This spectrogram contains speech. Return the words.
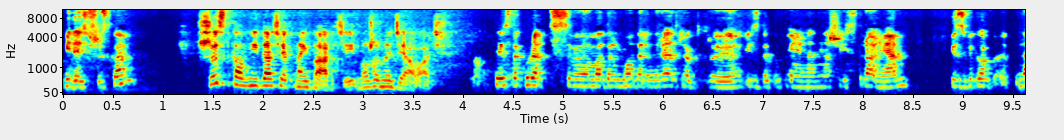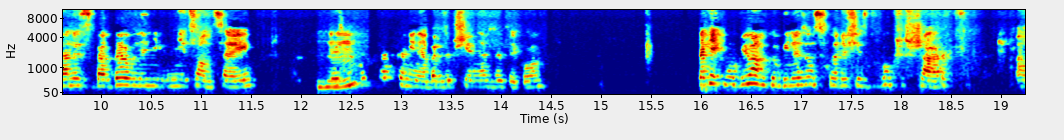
Widać wszystko? Wszystko widać jak najbardziej. Możemy działać. To jest akurat model Modern Retro, który jest do kupienia na naszej stronie. Jest wykonany z bawełny niecącej. To jest Mhm. tkanina bardzo przyjemna w dotyku. Tak jak mówiłam, kombinezon składa się z dwóch szarf e,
